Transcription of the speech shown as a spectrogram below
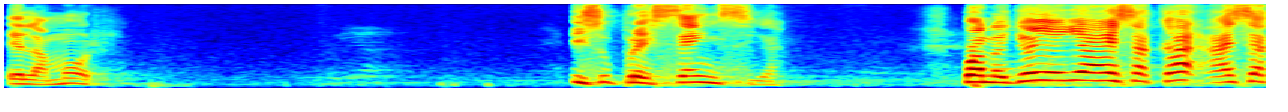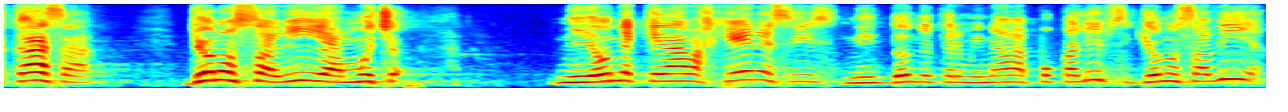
el amor y su presencia. Cuando yo llegué a esa, a esa casa, yo no sabía mucho, ni dónde quedaba Génesis, ni dónde terminaba Apocalipsis. Yo no sabía.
